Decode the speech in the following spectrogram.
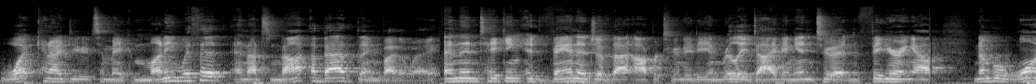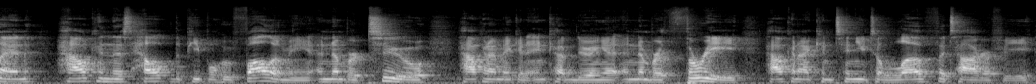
What can I do to make money with it? And that's not a bad thing, by the way. And then taking advantage of that opportunity and really diving into it and figuring out number one, how can this help the people who follow me? And number two, how can I make an income doing it? And number three, how can I continue to love photography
